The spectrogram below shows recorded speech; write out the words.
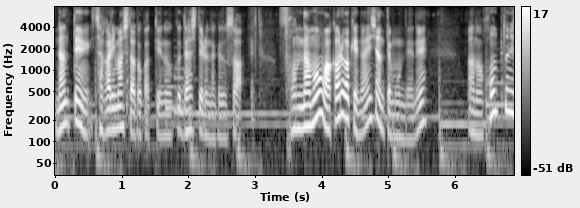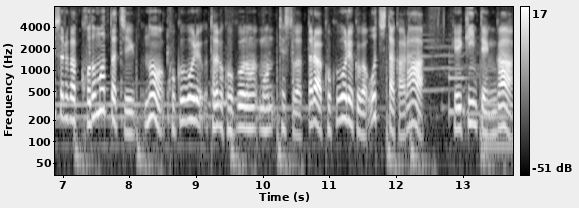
何点下がりましたとかっていうのを出してるんだけどさそんなもん分かるわけないじゃんって思うんだよね。あの本当にそれが子どもたちの国語力例えば国語のテストだったら国語力が落ちたから平均点が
